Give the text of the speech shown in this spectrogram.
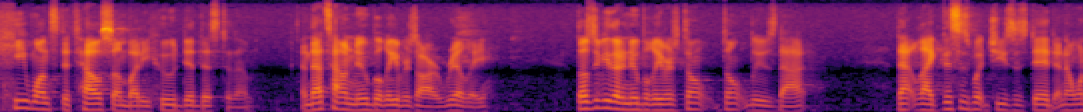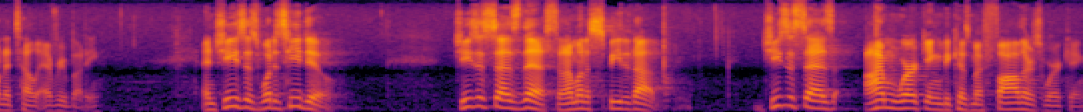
he wants to tell somebody who did this to them. And that's how new believers are, really. Those of you that are new believers, don't, don't lose that. That, like, this is what Jesus did, and I want to tell everybody. And Jesus, what does he do? Jesus says this, and I'm going to speed it up. Jesus says, I'm working because my Father's working.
